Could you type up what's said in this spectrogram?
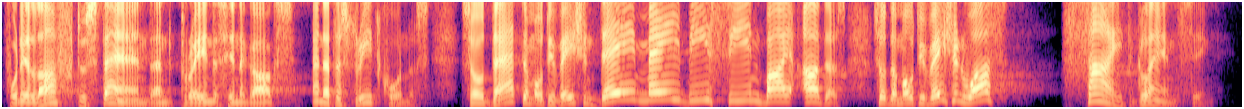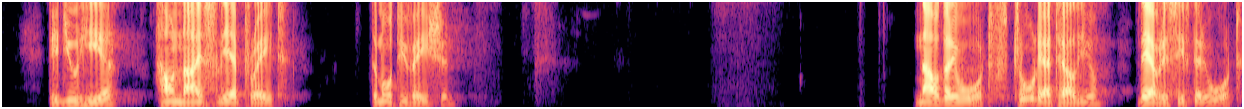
For they love to stand and pray in the synagogues and at the street corners, so that the motivation they may be seen by others. So the motivation was sight glancing. Did you hear how nicely I prayed? The motivation? Now the reward. Truly, I tell you, they have received the reward.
